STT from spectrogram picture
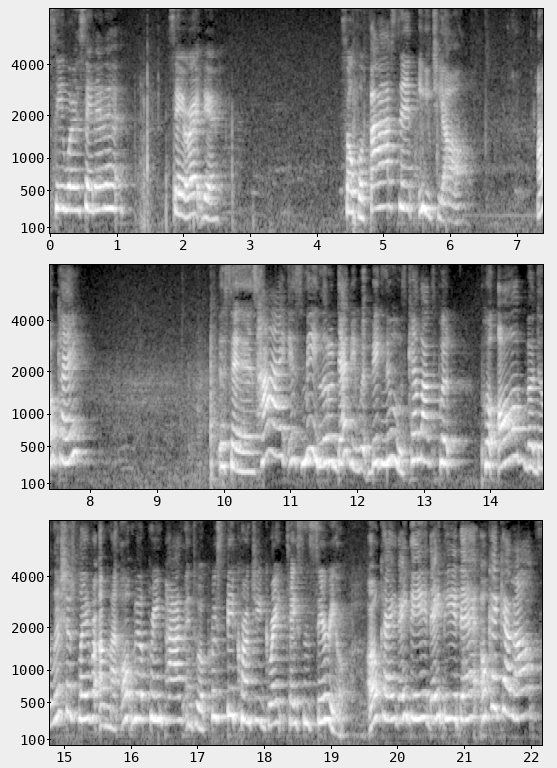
See where it say that at? Say it right there. So for 5 cents each, y'all. Okay. It says, Hi, it's me, Little Debbie with big news. Kellogg's put put all the delicious flavor of my oatmeal cream pies into a crispy, crunchy, great tasting cereal. Okay, they did. They did that. Okay, Kellogg's.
